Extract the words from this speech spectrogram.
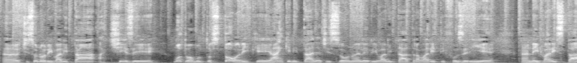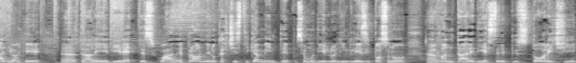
uh, ci sono rivalità accese molto ma molto storiche, anche in Italia ci sono eh, le rivalità tra varie tifoserie eh, nei vari stadi, anche eh, tra le dirette squadre, però almeno calcisticamente possiamo dirlo, gli inglesi possono eh, vantare di essere più storici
